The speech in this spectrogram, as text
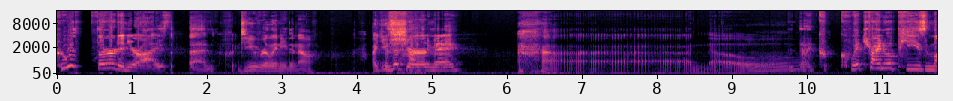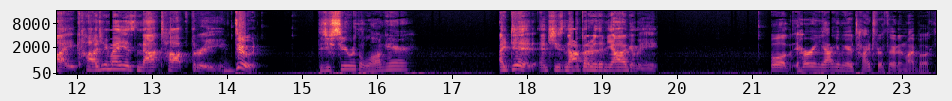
who is third in your eyes then? Do you really need to know? Are you Is it sure? Hajime? Uh, no. Qu- quit trying to appease Mike. Hajime is not top three. Dude, did you see her with the long hair? I did, and she's not better than Yagami. Well, her and Yagami are tied for third in my book.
